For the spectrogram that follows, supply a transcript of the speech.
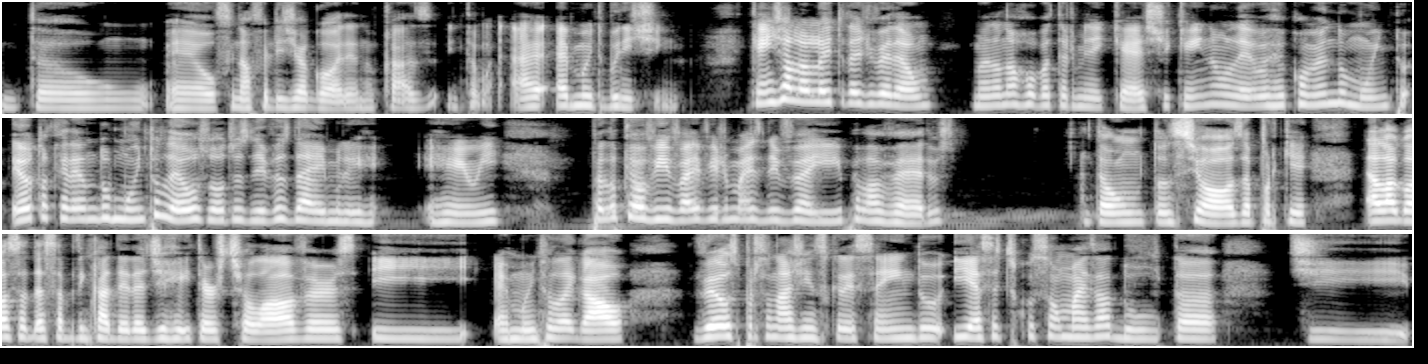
Então, é o final feliz de agora, no caso. Então, é, é muito bonitinho. Quem já leu Leitura de Verão, manda no arroba TermineiCast. Quem não leu, eu recomendo muito. Eu tô querendo muito ler os outros livros da Emily Henry. Pelo que eu vi, vai vir mais livro aí pela Verus. Então, tô ansiosa, porque ela gosta dessa brincadeira de haters to lovers. E é muito legal ver os personagens crescendo e essa discussão mais adulta de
